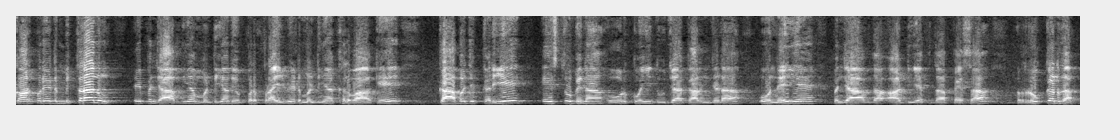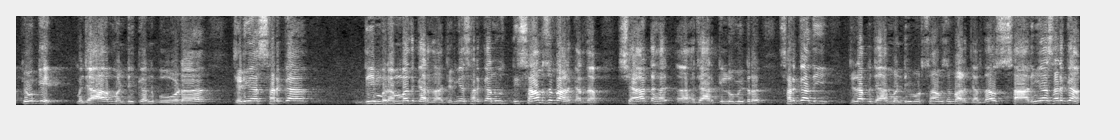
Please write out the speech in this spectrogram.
ਕਾਰਪੋਰੇਟ ਮਿੱਤਰਾਂ ਨੂੰ ਇਹ ਪੰਜਾਬ ਦੀਆਂ ਮੰਡੀਆਂ ਦੇ ਉੱਪਰ ਪ੍ਰਾਈਵੇਟ ਮੰਡੀਆਂ ਖਲਵਾ ਕੇ ਕਾਬਜ ਕਰੀਏ। ਇਸ ਤੋਂ ਬਿਨਾ ਹੋਰ ਕੋਈ ਦੂਜਾ ਕਾਰਨ ਜਿਹੜਾ ਉਹ ਨਹੀਂ ਹੈ, ਪੰਜਾਬ ਦਾ ਆਰਡੀਐਫ ਦਾ ਪੈਸਾ ਰੋਕਣ ਦਾ। ਕਿਉਂਕਿ ਪੰਜਾਬ ਮੰਡੀਕਰਨ ਬੋਰਡ ਜਿਹੜੀਆਂ ਸੜਕਾਂ ਦੀ ਮੁਰੰਮਤ ਕਰਦਾ, ਜਿਹੜੀਆਂ ਸੜਕਾਂ ਨੂੰ ਦੀ ਸਾਂਭ ਸੰਭਾਲ ਕਰਦਾ 66000 ਕਿਲੋਮੀਟਰ ਸੜਕਾਂ ਦੀ ਜਿਹੜਾ ਪੰਜਾਬ ਮੰਡੀ ਬੋਰਡ ਸਾਂਭ ਸੰਭਾਲ ਕਰਦਾ, ਉਹ ਸਾਰੀਆਂ ਸੜਕਾਂ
